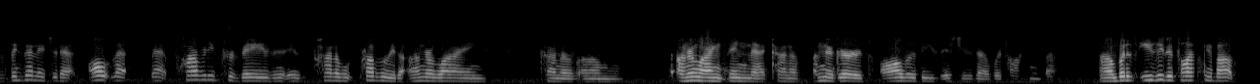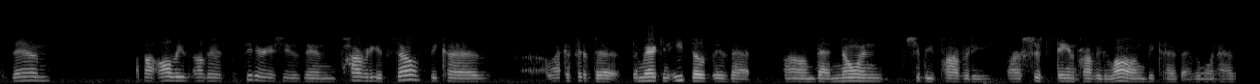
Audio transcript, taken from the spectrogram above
and things of that nature. That all that that poverty pervades and is of probably the underlying kind of um, underlying thing that kind of undergirds all of these issues that we're talking about. Um, but it's easy to talk about them, about all these other subsidiary issues than poverty itself because like I said, the, the American ethos is that um, that no one should be poverty or should stay in poverty long because everyone has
